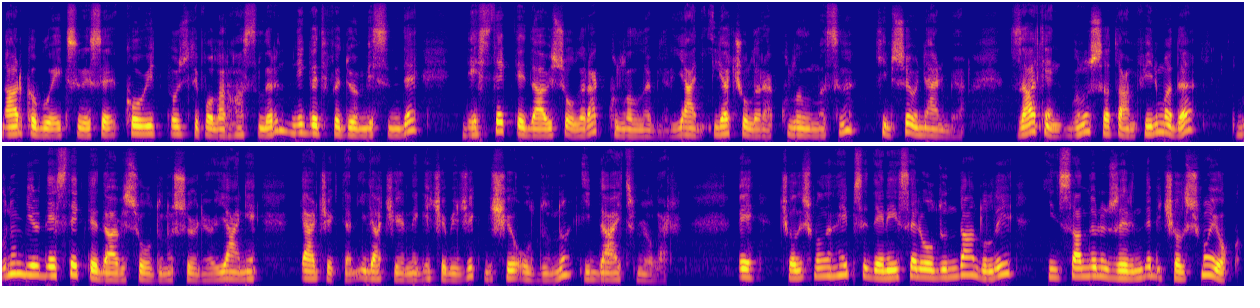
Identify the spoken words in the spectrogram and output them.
Nar kabuğu ekstresi COVID pozitif olan hastaların negatife dönmesinde destek tedavisi olarak kullanılabilir. Yani ilaç olarak kullanılmasını kimse önermiyor. Zaten bunu satan firma da bunun bir destek tedavisi olduğunu söylüyor. Yani gerçekten ilaç yerine geçebilecek bir şey olduğunu iddia etmiyorlar. Ve çalışmaların hepsi deneysel olduğundan dolayı insanların üzerinde bir çalışma yok.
